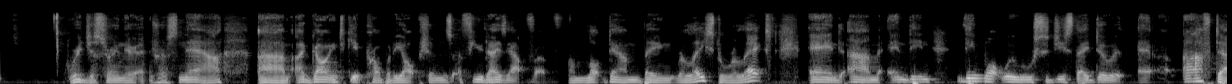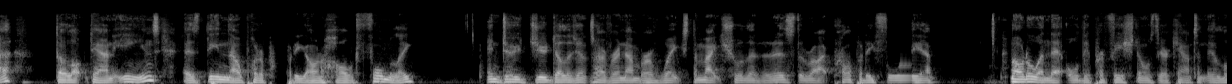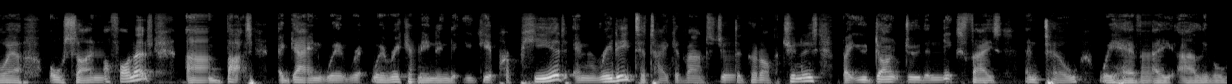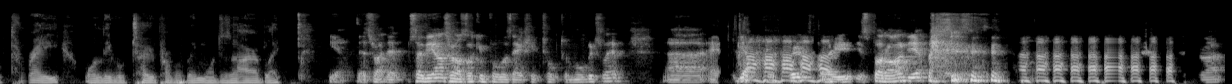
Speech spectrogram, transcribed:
registering their interest now um, are going to get property options a few days out from lockdown being released or relaxed. And um, and then then what we will suggest they do it uh, after the lockdown ends is then they'll put a property on hold formally and do due diligence over a number of weeks to make sure that it is the right property for their model and that all their professionals, their accountant, their lawyer all sign off on it. Um, but again, we're, we're recommending that you get prepared and ready to take advantage of the good opportunities, but you don't do the next phase until we have a, a level three or level two, probably more desirably. Yeah, that's right. That, so the answer I was looking for was actually talk to Mortgage Lab. Uh, and, yeah, so you're spot on. Yep. right.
